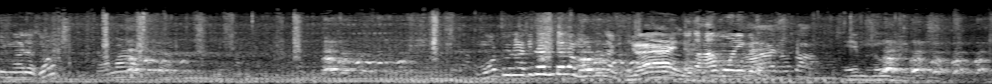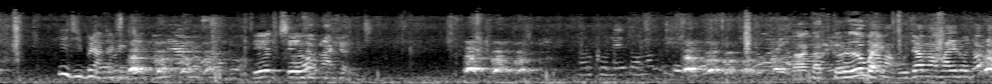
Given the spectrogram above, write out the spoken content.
આંટી મારે છો મોટું નાખી દે ને પેલા મોટું નાખી એ જીબડા કાઢે. તે જ છે હો. સરખો લેતો નથી. તાકાત કરે છો ભાઈ. પૂજામાં માર્યો છો ને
